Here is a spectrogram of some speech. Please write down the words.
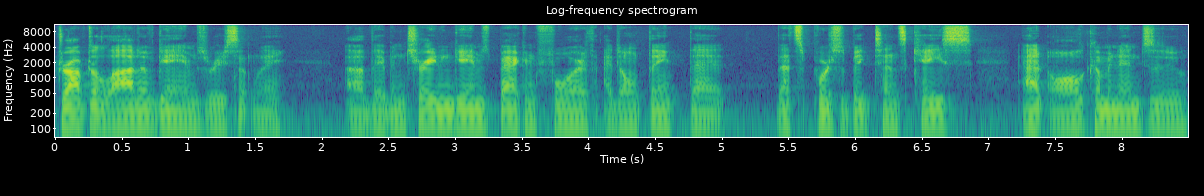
Dropped a lot of games recently. Uh, they've been trading games back and forth. I don't think that that supports the Big Ten's case at all coming into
